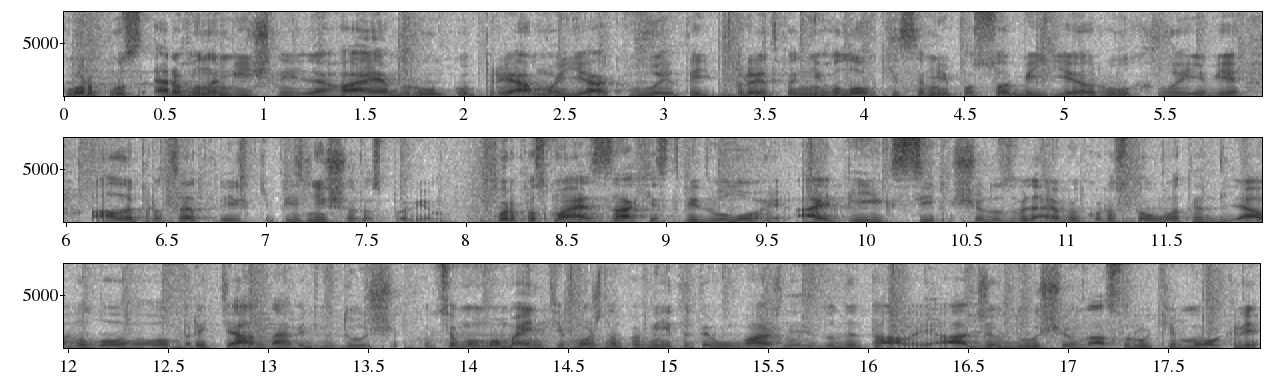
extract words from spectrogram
корпус ергономічний, лягає в руку прямо як влитий. Бритвені головки самі по собі є рухливі, але про це трішки пізніше розповім. Корпус має захист від вологи IPX7, що дозволяє використовувати для вологого бриття навіть в душі. У цьому моменті можна помітити уважність до деталей, адже в душі в нас руки мокрі,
